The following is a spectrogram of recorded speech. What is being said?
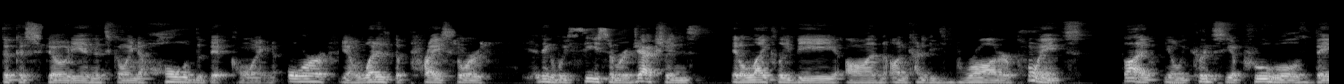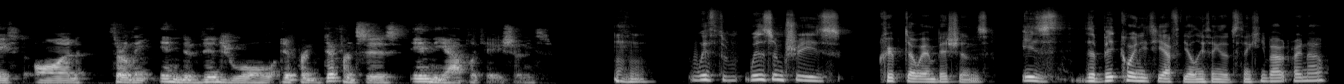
the custodian that's going to hold the Bitcoin or, you know, what is the price source? I think if we see some rejections, it'll likely be on on kind of these broader points. But you know, we could see approvals based on certainly individual different differences in the applications. Mm-hmm. With WisdomTree's crypto ambitions, is the Bitcoin ETF the only thing that's thinking about right now?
